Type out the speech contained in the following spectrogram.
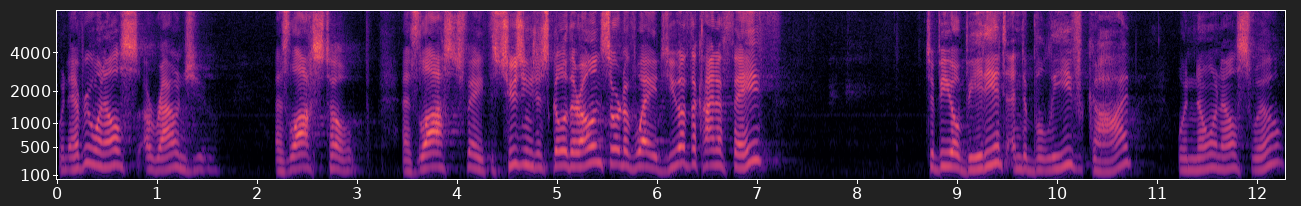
When everyone else around you has lost hope, has lost faith, is choosing to just go their own sort of way, do you have the kind of faith to be obedient and to believe God when no one else will?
